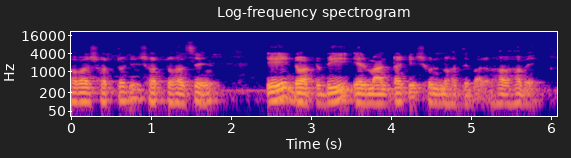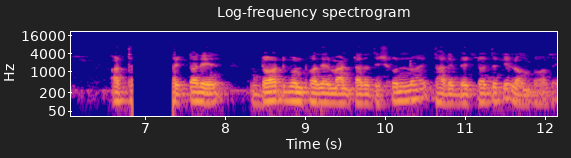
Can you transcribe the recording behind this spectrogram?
হওয়ার শর্ত কি? শর্ত হচ্ছে এ ডট বি এর মানটা কি শূন্য হতে পারে হবে। অর্থাৎ ভেক্টরের ডট গুণফলের মানটা যদি শূন্য হয়, তাহলে ভেক্টর দুটি লম্ব হবে।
